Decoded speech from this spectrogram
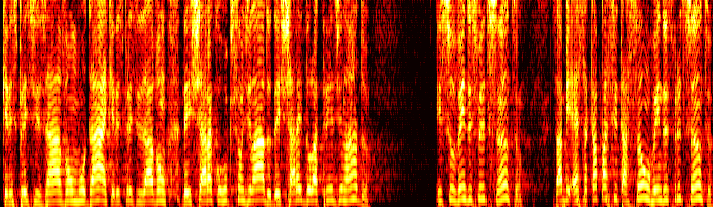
que eles precisavam mudar, que eles precisavam deixar a corrupção de lado, deixar a idolatria de lado. Isso vem do Espírito Santo. Sabe, essa capacitação vem do Espírito Santo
